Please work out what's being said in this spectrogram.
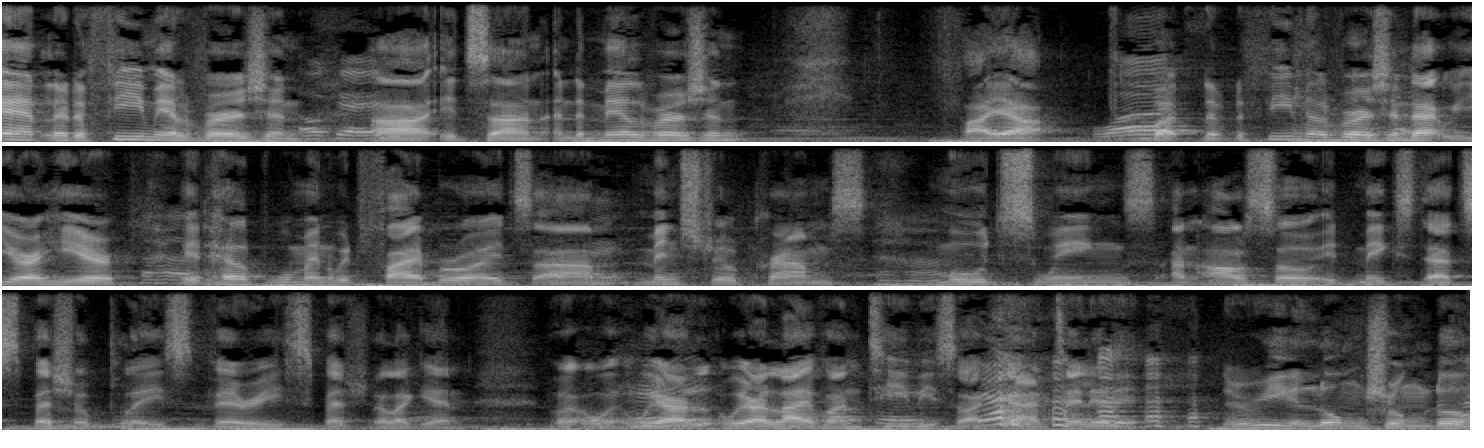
antler, the female version. Okay. Uh, it's on, and the male version, fire. What? Uh-huh. But the, the female version that you're here, it helps women with fibroids, um, Okay. menstrual cramps, Uh-huh. mood swings, and also it makes that special place very special again. We- we- are we are live on Okay. TV, so I can't tell you the, the real long shung dung,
